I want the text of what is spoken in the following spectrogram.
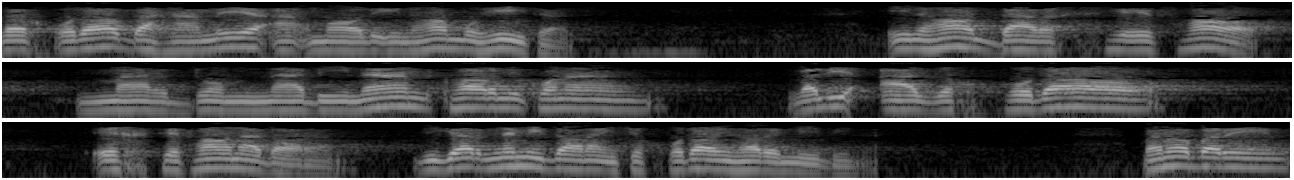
و خدا به همه اعمال اینها محیط است اینها در خفها مردم نبینند کار می‌کنند ولی از خدا اختفا ندارند دیگر نمیدارند که خدا اینها رو می‌بیند بنابراین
